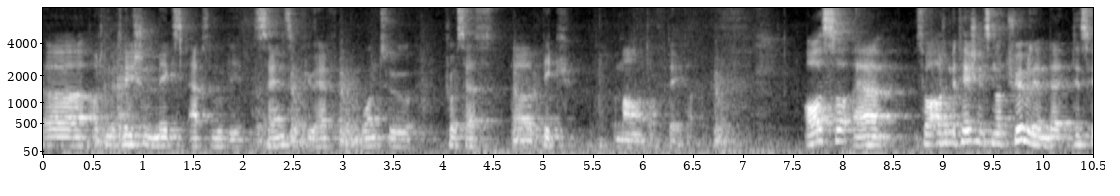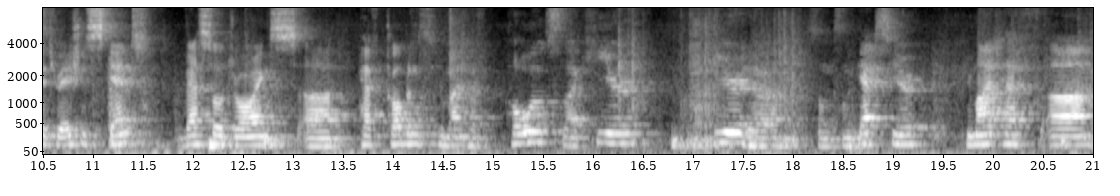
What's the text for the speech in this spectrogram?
uh, automation makes absolutely sense if you have want to process a big amount of data. Also, uh, so automation is not trivial in this situation. Scanned vessel drawings uh, have problems. You might have holes like here, here, there are some, some gaps here. You might have um,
